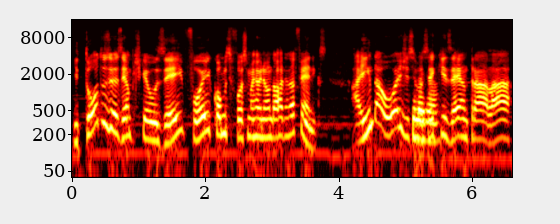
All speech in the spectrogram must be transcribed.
E todos os exemplos que eu usei foi como se fosse uma reunião da Ordem da Fênix. Ainda hoje, que se legal. você quiser entrar lá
